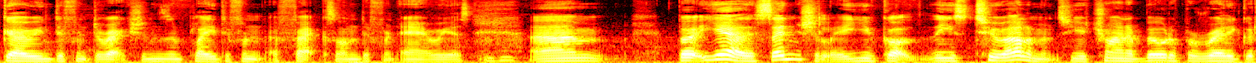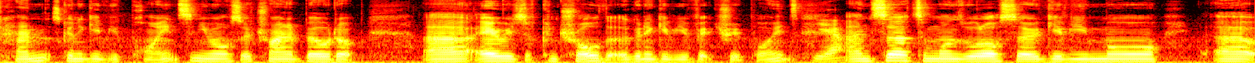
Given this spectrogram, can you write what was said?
go in different directions and play different effects on different areas. Mhm. Um, but yeah, essentially, you've got these two elements. You're trying to build up a really good hand that's going to give you points, and you're also trying to build up uh, areas of control that are going to give you victory points. yeah. and certain ones will also give you more uh,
